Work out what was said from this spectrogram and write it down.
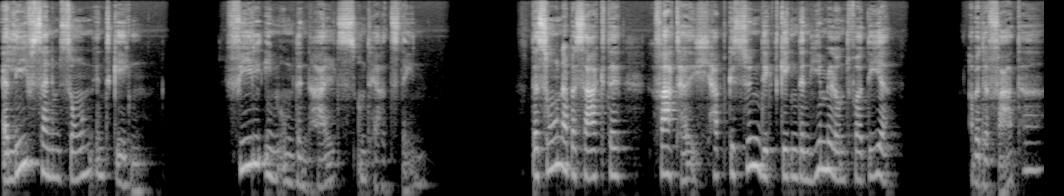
Er lief seinem Sohn entgegen, fiel ihm um den Hals und herzte ihn. Der Sohn aber sagte, Vater, ich hab gesündigt gegen den Himmel und vor dir. Aber der Vater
